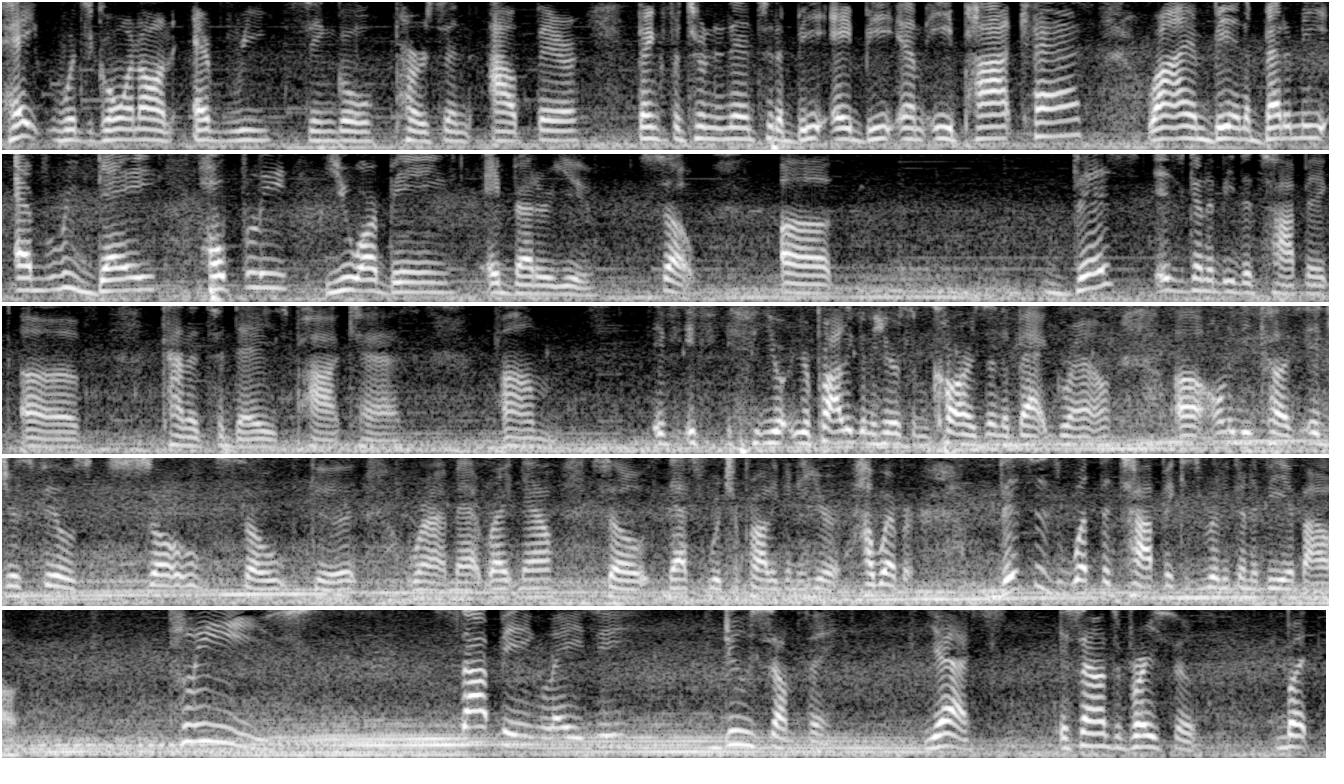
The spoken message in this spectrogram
Hey, what's going on, every single person out there? Thank you for tuning in to the BABME podcast, where I am being a better me every day. Hopefully, you are being a better you. So, uh, this is going to be the topic of kind of today's podcast. Um, if, if you're, you're probably going to hear some cars in the background, uh, only because it just feels so so good where I'm at right now. So that's what you're probably going to hear. However, this is what the topic is really going to be about. Please stop being lazy. Do something. Yes, it sounds abrasive, but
